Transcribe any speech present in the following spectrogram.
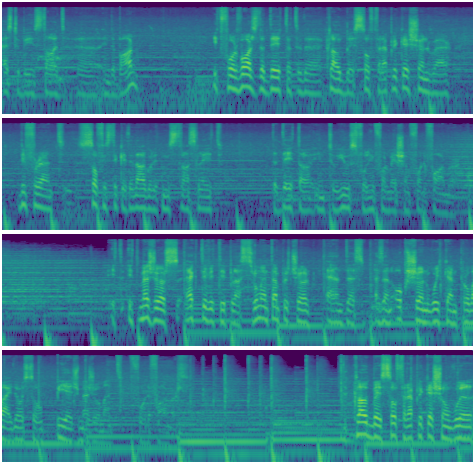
has to be installed uh, in the barn. It forwards the data to the cloud-based software application where different sophisticated algorithms translate the data into useful information for the farmer. It, it, measures activity plus rumen temperature and as, as, an option we can provide also pH measurement for the farmers. The cloud-based software application will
